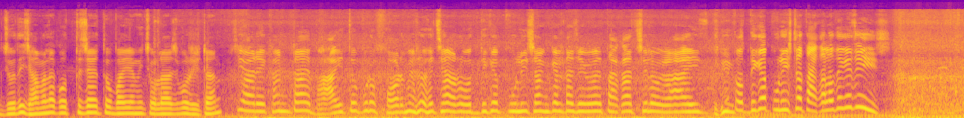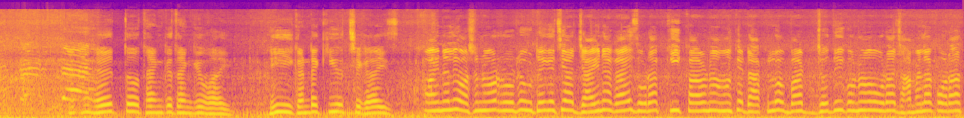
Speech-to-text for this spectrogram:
যদি ঝামেলা করতে চাই তো ভাই আমি চলে আসব রিটার্ন আর এখানটায় ভাই তো পুরো ফর্মে রয়েছে আর ওর দিকে পুলিশ আঙ্কেলটা যেভাবে তাকাচ্ছিল গাইজ তোর দিকে পুলিশটা তাকালো দেখেছিস? এই তো থ্যাংক ইউ থ্যাংক ইউ ভাই। এই এখানটা কি হচ্ছে গাইজ ফাইনালি অশোকনগর রোডে উঠে গেছি আর যাই না গাইজ ওরা কি কারণে আমাকে ডাকলো? বাট যদি কোনো ওরা ঝামেলা করার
